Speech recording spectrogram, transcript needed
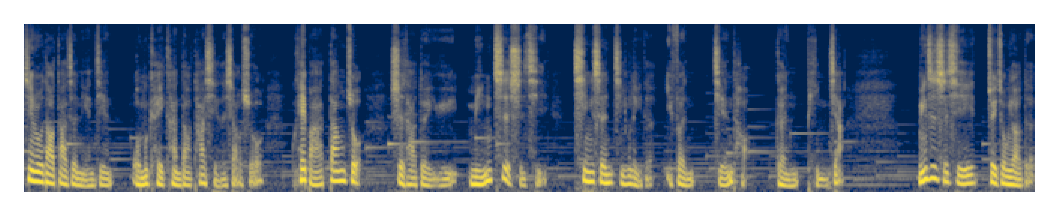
进入到大正年间，我们可以看到他写的小说，可以把它当做是他对于明治时期亲身经历的一份检讨跟评价。明治时期最重要的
